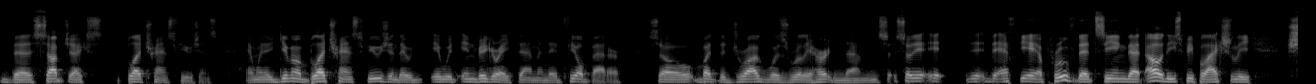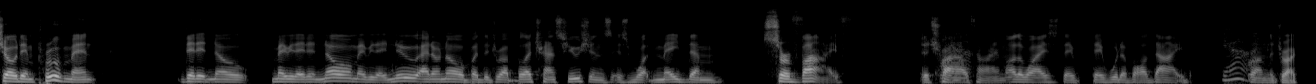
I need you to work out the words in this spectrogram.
the subjects blood transfusions. And when they give them a blood transfusion, they would it would invigorate them and they'd feel better. So, but the drug was really hurting them. So, so it, the, the FDA approved it, seeing that, oh, these people actually showed improvement. They didn't know, maybe they didn't know, maybe they knew, I don't know, but the drug blood transfusions is what made them survive the trial yeah. time. Otherwise, they, they would have all died yeah. from the drug.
